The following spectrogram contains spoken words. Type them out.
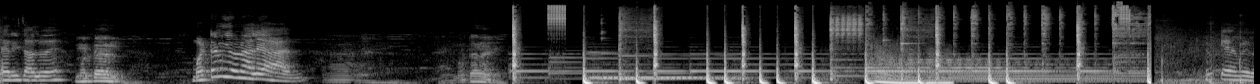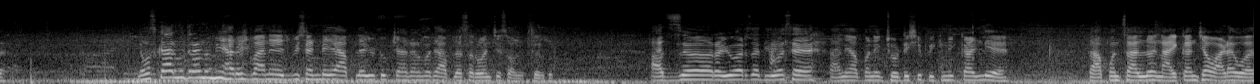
तयारी चालू आहे. मटन. मटण घेऊन आले आज. मटन आहे. कॅमेरा. नमस्कार मित्रांनो मी हरेश बाने एच बी संडे या आपल्या यूट्यूब चॅनलमध्ये आपल्या सर्वांचे स्वागत करतो. आज रविवारचा दिवस आहे आणि आपण एक छोटीशी पिकनिक काढली आहे. तर आपण चाललो आहे नायकांच्या वाड्यावर.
